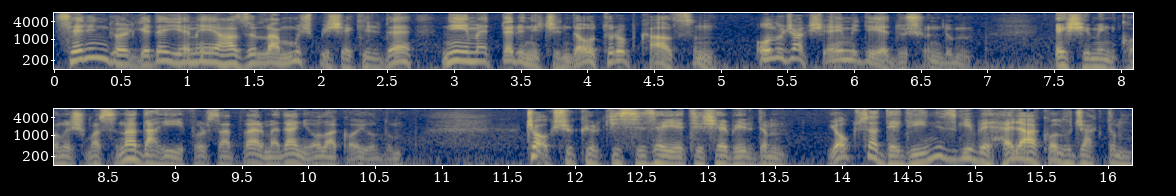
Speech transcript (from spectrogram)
serin gölgede yemeği hazırlanmış bir şekilde nimetlerin içinde oturup kalsın. Olacak şey mi diye düşündüm. Eşimin konuşmasına dahi fırsat vermeden yola koyuldum. Çok şükür ki size yetişebildim. Yoksa dediğiniz gibi helak olacaktım.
